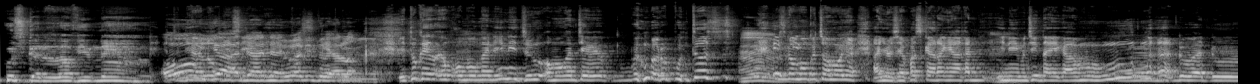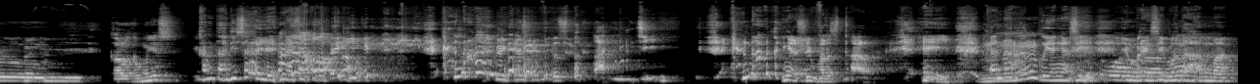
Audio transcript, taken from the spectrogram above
Who's gonna love you now Oh iya ada ada itu dialog. Itu kayak omongan ini cu, omongan cewek baru putus. Terus ngomong ke cowoknya, ayo siapa sekarang yang akan ini mencintai kamu? Hmm, aduh aduh. kalau kamu Yus Kan tadi saya yang ngasih tahu. Kenapa yang ngasih first anjing? Kenapa yang ngasih first time? Hei, karena aku yang ngasih impresi pertama.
